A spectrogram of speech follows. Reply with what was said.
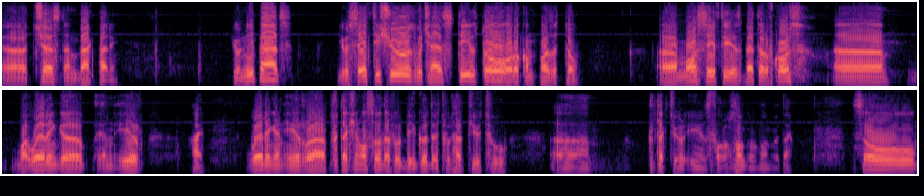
uh, chest and back padding your knee pads, your safety shoes, which has steel toe or a composite toe. Uh, more safety is better, of course, uh, by wearing uh, an ear, hi, wearing an ear uh, protection also. That will be good. It will help you to uh, protect your ears for a longer, longer time. So,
